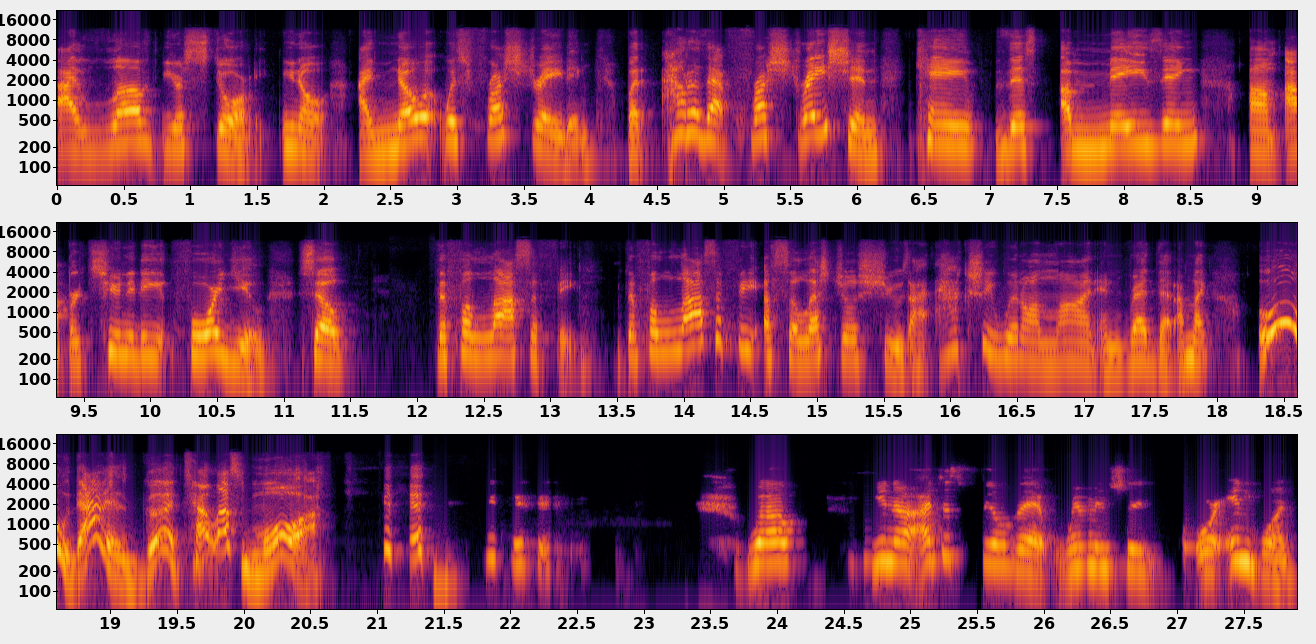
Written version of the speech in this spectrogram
I loved your story. You know, I know it was frustrating, but out of that frustration came this amazing um, opportunity for you. So, the philosophy, the philosophy of celestial shoes. I actually went online and read that. I'm like, ooh, that is good. Tell us more. well, you know, I just feel that women should, or anyone,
